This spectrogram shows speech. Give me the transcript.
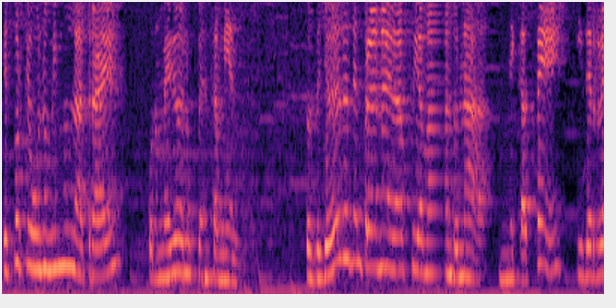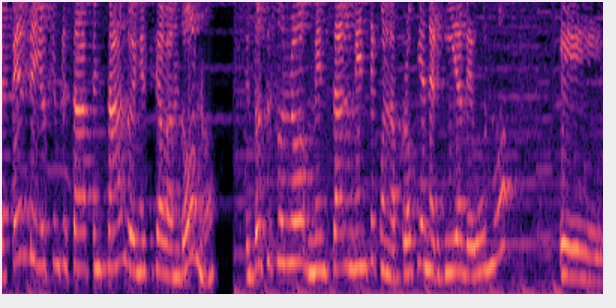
es porque uno mismo la atrae por medio de los pensamientos. Entonces yo desde temprana edad fui abandonada, me casé y de repente yo siempre estaba pensando en ese abandono. Entonces uno mentalmente con la propia energía de uno eh,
